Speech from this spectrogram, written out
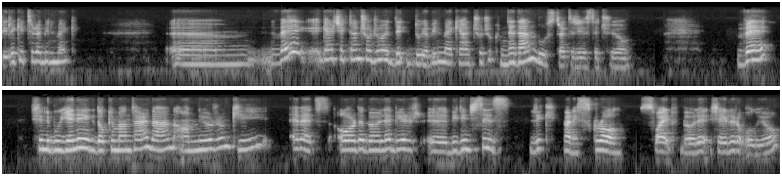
dile getirebilmek? Ee, ve gerçekten çocuğu duyabilmek. Yani çocuk neden bu stratejiyi seçiyor? Ve şimdi bu yeni dokümanterden anlıyorum ki evet orada böyle bir e, bilinçsizlik hani scroll swipe böyle şeyleri oluyor.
